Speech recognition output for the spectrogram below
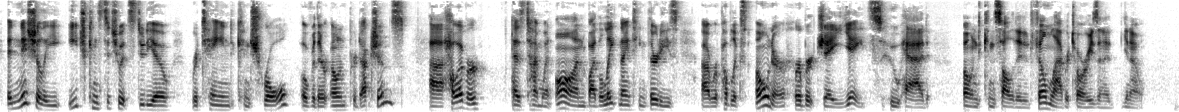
Initially, each constituent studio retained control over their own productions. Uh, however, as time went on, by the late 1930s, uh, Republic's owner, Herbert J. Yates, who had owned Consolidated Film Laboratories and had, you know,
